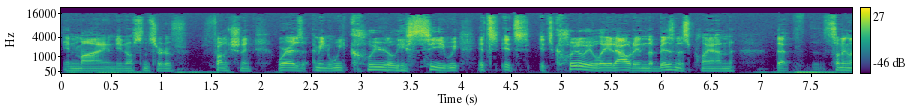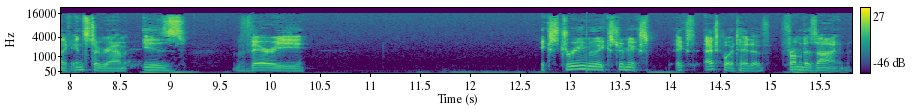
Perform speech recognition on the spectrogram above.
in mind. You know, some sort of functioning. Whereas, I mean, we clearly see we it's it's it's clearly laid out in the business plan that something like Instagram is very extremely extremely ex- ex- exploitative from design,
